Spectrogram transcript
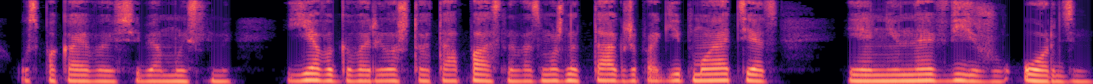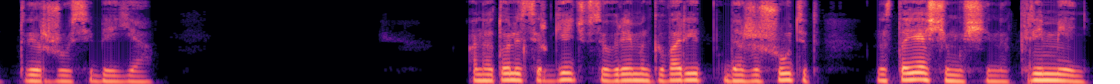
— успокаиваю себя мыслями. Ева говорила, что это опасно, возможно, так же погиб мой отец. Я ненавижу орден, твержу себе я. Анатолий Сергеевич все время говорит, даже шутит. Настоящий мужчина, кремень,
